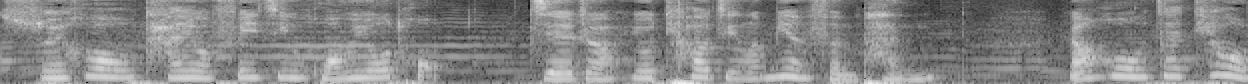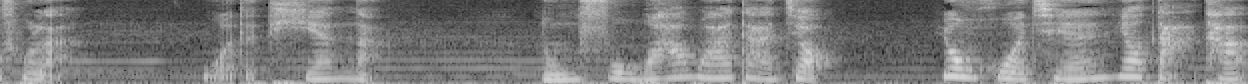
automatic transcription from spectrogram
随后，它又飞进黄油桶，接着又跳进了面粉盆，然后再跳出来。我的天哪！农妇哇哇大叫，用火钳要打它。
